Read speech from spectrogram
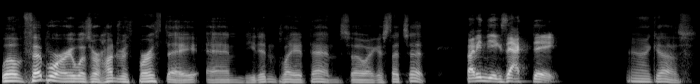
Well, February was her hundredth birthday, and he didn't play it then, so I guess that's it. But I mean the exact date, Yeah, I guess.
